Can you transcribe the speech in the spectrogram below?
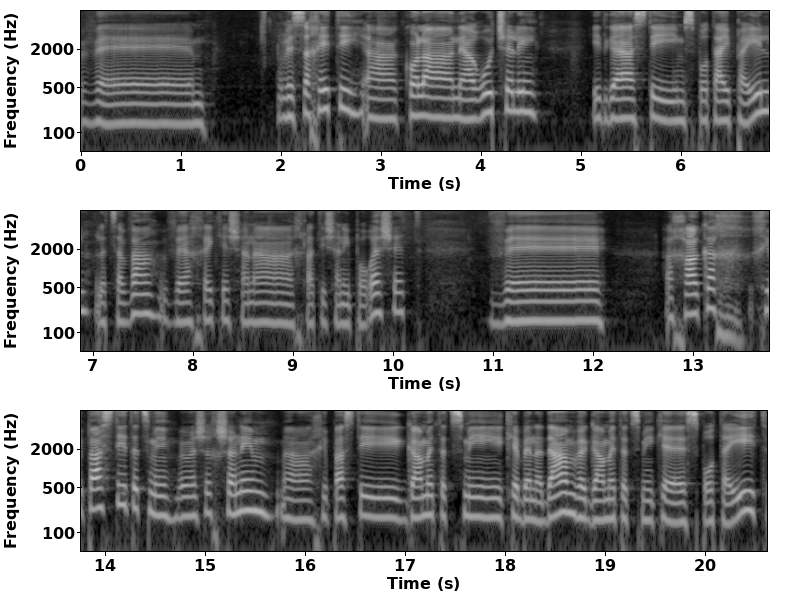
ו... ושחיתי כל הנערות שלי. התגייסתי עם ספורטאי פעיל לצבא, ואחרי כשנה החלטתי שאני פורשת. ואחר כך חיפשתי את עצמי במשך שנים. חיפשתי גם את עצמי כבן אדם וגם את עצמי כספורטאית,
